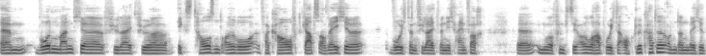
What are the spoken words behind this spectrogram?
ähm, wurden manche vielleicht für x tausend Euro verkauft. Gab es auch welche, wo ich dann vielleicht, wenn ich einfach äh, nur 50 Euro habe, wo ich da auch Glück hatte und dann welche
